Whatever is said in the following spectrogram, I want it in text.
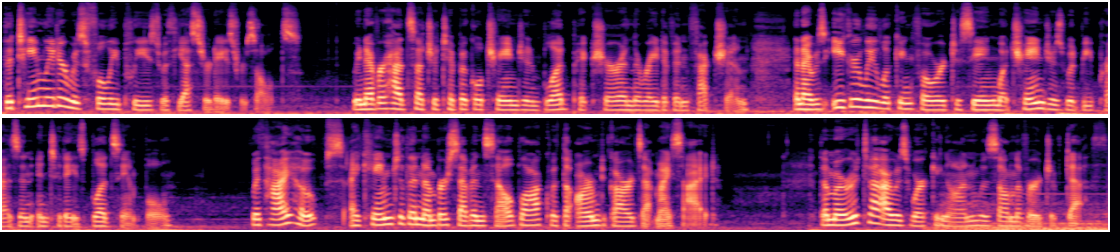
The team leader was fully pleased with yesterday's results. We never had such a typical change in blood picture and the rate of infection, and I was eagerly looking forward to seeing what changes would be present in today's blood sample. With high hopes, I came to the number 7 cell block with the armed guards at my side. The Maruta I was working on was on the verge of death.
